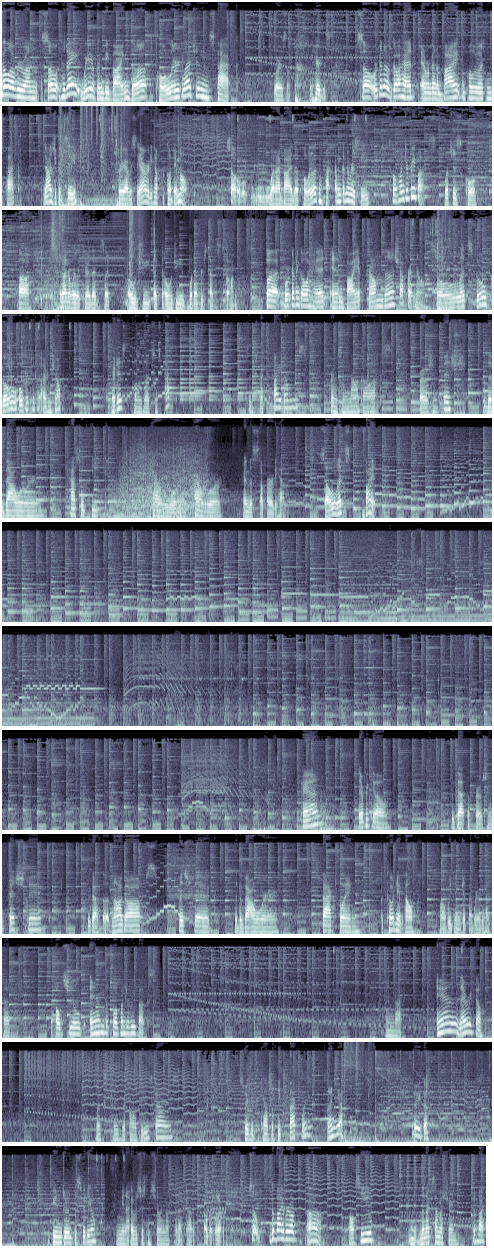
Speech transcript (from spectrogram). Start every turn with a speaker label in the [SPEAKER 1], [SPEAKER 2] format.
[SPEAKER 1] Hello everyone, so today we are going to be buying the Polar Legends pack. Where is it? Here it is. So we're going to go ahead and we're going to buy the Polar Legends pack. Now as you can see, very obviously I already have the code name out. So when I buy the Polar Legends pack, I'm going to receive 1200 V-Bucks, which is cool. Uh, and I don't really care that it's like OG, like the OG whatever status is gone. But we're gonna go ahead and buy it from the shop right now. So let's go go over to the item shop. Here it is, the Polar Legends pack. Let's inspect the items. Frozen Nog Ops, Frozen Fish, the Devourer, Castle Peak, Power Roar, Power Roar, and this stuff I already have. So let's buy it. And there we go. We got the frozen fish stick. We got the Nog Ops, fish stick, the Devourer, Stack Fling, the codename Elf. Well, we didn't get that, we already had that. The Elf Shield, and the 1200 V-Bucks. And that. And there we go. Let's favorite all these guys. Let's favorite the Castle Peak Stack Fling. And yeah, there you go. If you enjoyed this video, I mean, it was just me showing off that I got it. Okay, whatever. So, goodbye everyone. Uh, I'll see you the next time I stream. Goodbye.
